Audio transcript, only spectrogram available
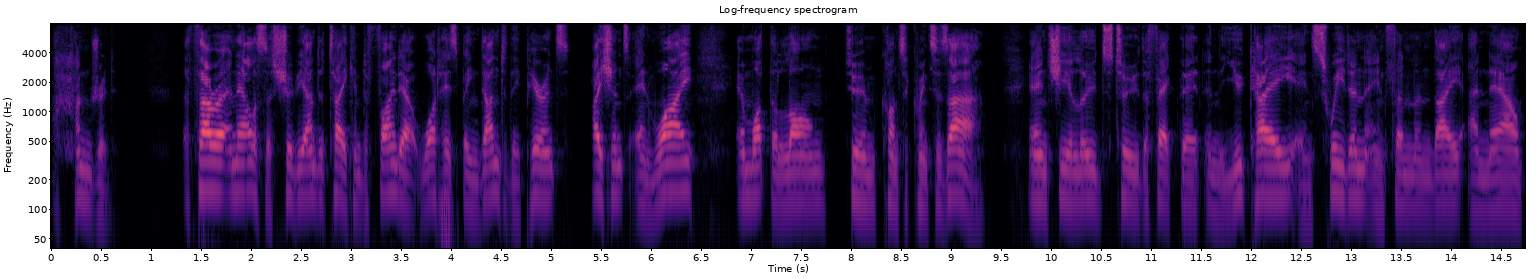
100. A thorough analysis should be undertaken to find out what has been done to their parents, patients, and why, and what the long term consequences are. And she alludes to the fact that in the UK and Sweden and Finland, they are now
